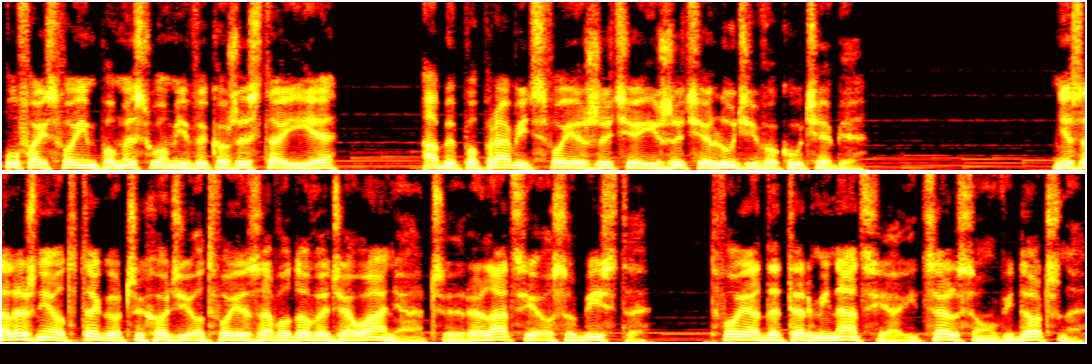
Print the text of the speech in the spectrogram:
Ufaj swoim pomysłom i wykorzystaj je, aby poprawić swoje życie i życie ludzi wokół Ciebie. Niezależnie od tego, czy chodzi o Twoje zawodowe działania, czy relacje osobiste, Twoja determinacja i cel są widoczne,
